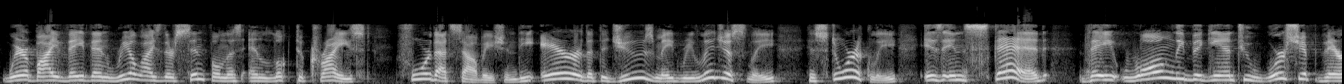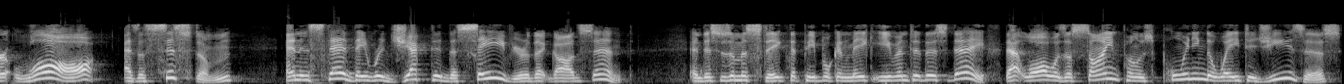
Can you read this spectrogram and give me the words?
whereby they then realized their sinfulness and looked to Christ for that salvation. The error that the Jews made religiously, historically, is instead they wrongly began to worship their law as a system, and instead they rejected the Savior that God sent. And this is a mistake that people can make even to this day. That law was a signpost pointing the way to Jesus,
